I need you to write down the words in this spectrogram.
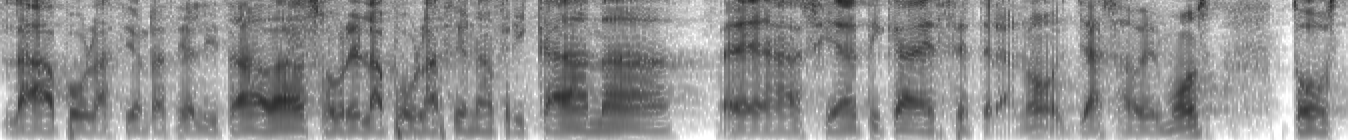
la población racializada, sobre la población africana, eh, asiática, etcétera, ¿no? Ya sabemos, todos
